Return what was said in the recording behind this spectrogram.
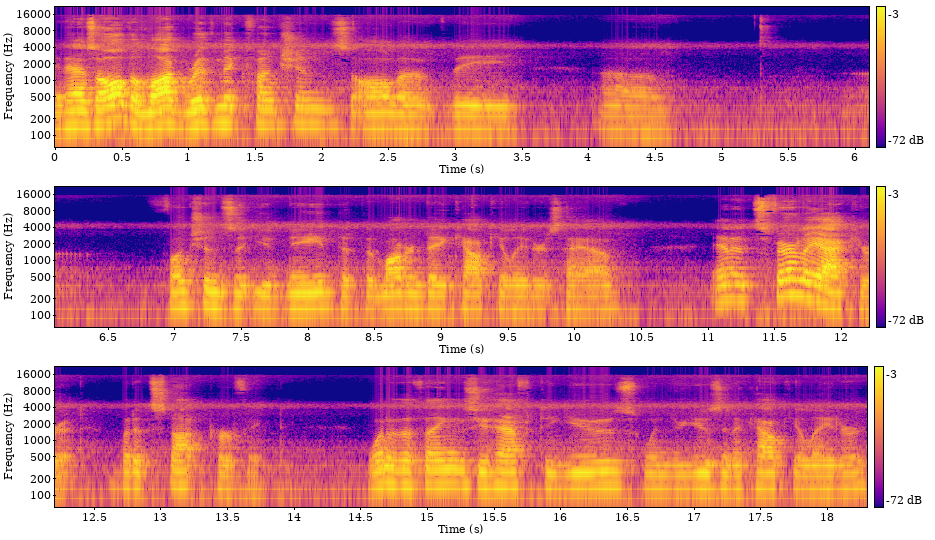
It has all the logarithmic functions, all of the uh, functions that you'd need that the modern day calculators have. And it's fairly accurate, but it's not perfect. One of the things you have to use when you're using a calculator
